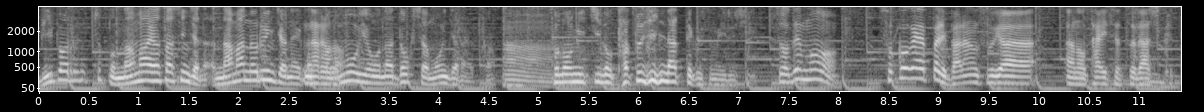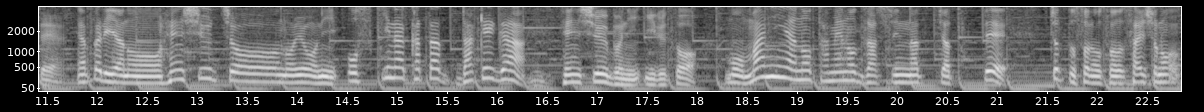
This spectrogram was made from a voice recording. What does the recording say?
BE-PAL ちょっと生優しいんじゃない生ぬるいんじゃないかと思うような読者も多いんじゃないですかあその道の達人になっていく人もいるし。そうでもそこがやっぱりバランスがあの大切らしくてやっぱりあの編集長のようにお好きな方だけが編集部にいるともうマニアのための雑誌になっちゃってちょっとそのその最初の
